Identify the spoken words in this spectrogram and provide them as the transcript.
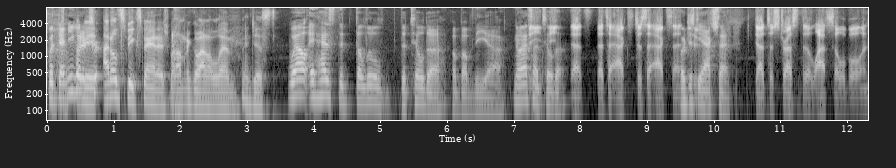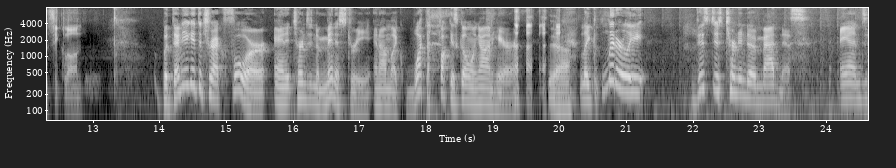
But then you go I, to mean, tr- I don't speak Spanish, but I'm going to go on a limb and just. Well, it has the the little the tilde above the. uh No, that's not tilde. the- that's that's an ac- just an accent. Or Oh, just to- the accent. Yeah, to stress the last syllable in cyclone. But then you get to track four, and it turns into Ministry, and I'm like, what the fuck is going on here? Yeah. like literally, this just turned into madness, and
